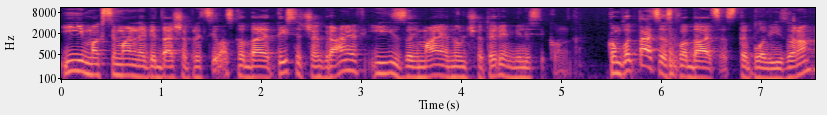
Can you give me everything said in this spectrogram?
І максимальна віддача приціла складає 1000 грамів і займає 0,4 мілісекунди. Комплектація складається з тепловізора,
